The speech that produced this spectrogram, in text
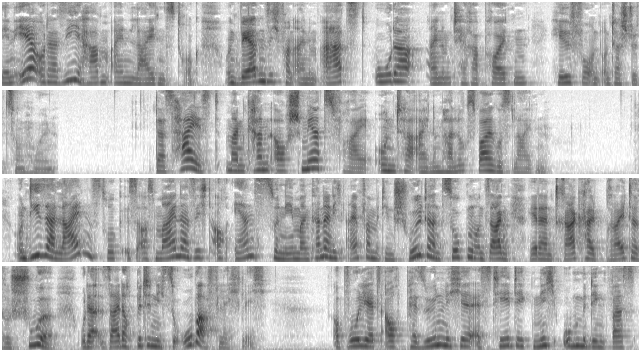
Denn er oder sie haben einen Leidensdruck und werden sich von einem Arzt oder einem Therapeuten Hilfe und Unterstützung holen. Das heißt, man kann auch schmerzfrei unter einem Hallux valgus leiden. Und dieser Leidensdruck ist aus meiner Sicht auch ernst zu nehmen. Man kann ja nicht einfach mit den Schultern zucken und sagen, ja, dann trag halt breitere Schuhe oder sei doch bitte nicht so oberflächlich. Obwohl jetzt auch persönliche Ästhetik nicht unbedingt was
